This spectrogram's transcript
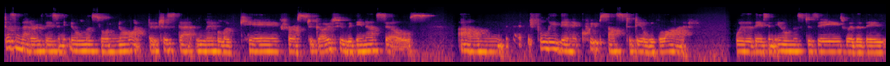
doesn't matter if there's an illness or not, but just that level of care for us to go to within ourselves um, fully then equips us to deal with life. Whether there's an illness, disease, whether there's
